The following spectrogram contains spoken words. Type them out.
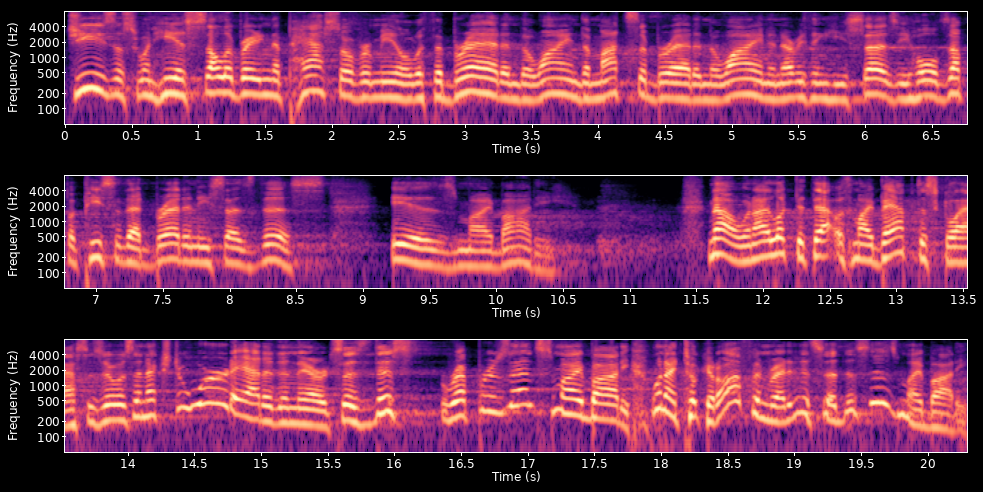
Jesus, when he is celebrating the Passover meal with the bread and the wine, the matzah bread and the wine and everything he says, he holds up a piece of that bread and he says, This is my body. Now, when I looked at that with my Baptist glasses, there was an extra word added in there. It says, This represents my body. When I took it off and read it, it said, This is my body.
